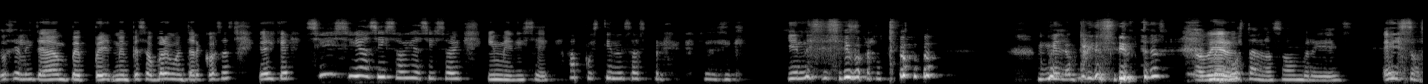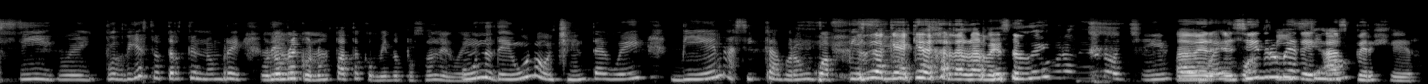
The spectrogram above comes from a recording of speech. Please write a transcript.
o sea, literal, me, empe- me empezó a preguntar cosas. Y yo dije, sí, sí, así soy, así soy. Y me dice, ah, pues tienes Asperger. Yo dije, ¿quién es ese vato? ¿Me lo presentas? A Me ver, gustan los hombres. Eso sí, güey. Podrías tratarte un hombre un hombre con un pato comiendo pozole, güey. uno de 1.80, güey. Bien así, cabrón, O guapísimo. sea, que hay que dejar de hablar de eso, güey. Uno de 1.80, A ver, el síndrome de. Asperger.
